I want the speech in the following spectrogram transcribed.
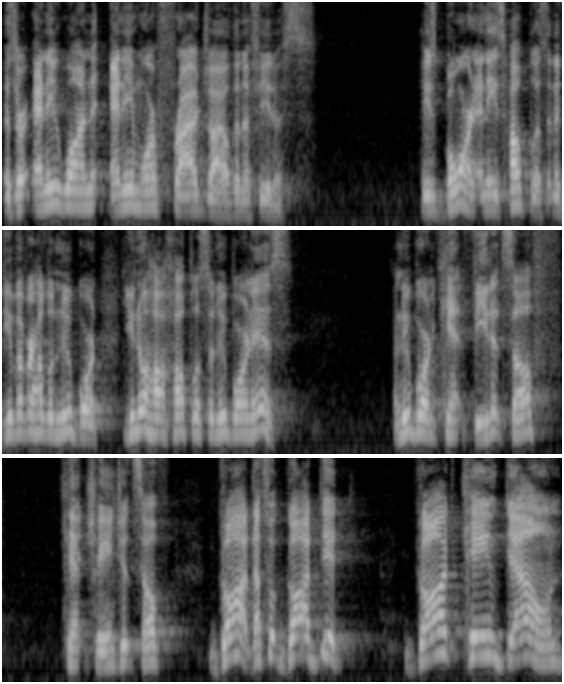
Is there anyone any more fragile than a fetus? He's born and he's helpless. And if you've ever held a newborn, you know how helpless a newborn is. A newborn can't feed itself can't change itself. God, that's what God did. God came down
